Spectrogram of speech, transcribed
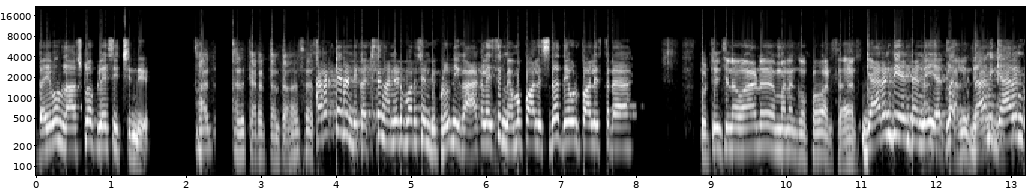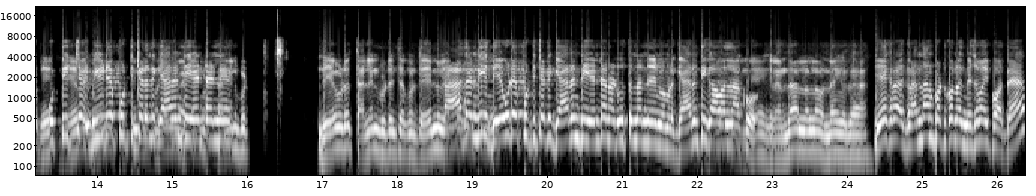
దైవం లాస్ట్లో ప్లేస్ ఇచ్చింది. అది కరెక్ట్ అంటావా సార్? కరెక్టేనండి ఖచ్చితంగా హండ్రెడ్ పర్సెంట్ ఇప్పుడు నీకు ఆకలిస్తే మెమ్మ పాలిస్తుందా? దేవుడు పాలిస్తాడా? పుట్టించిన వాడు మనకు గొప్పవాడు సార్. గ్యారంటీ ఏంటండి? ఎట్లా? దాని గ్యారంటీ దే- పుట్టించా దేవుడు వీడే పుట్టించాడని గ్యారంటీ ఏంటండి? దేవుడు తల్లిని పుట్టించకుంటే కాదండి? దేవుడే పుట్టించాడని గ్యారంటీ ఏంటని అడుగుతున్నాను నేను మిమ్మల్ని. గ్యారంటీ కావాలి నాకు. గ్రంథాలలో ఉన్నాయి కదా. ఏ గ్ర- గ్రంథాన్ని పట్టుకొని అది నిజమైపోతే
